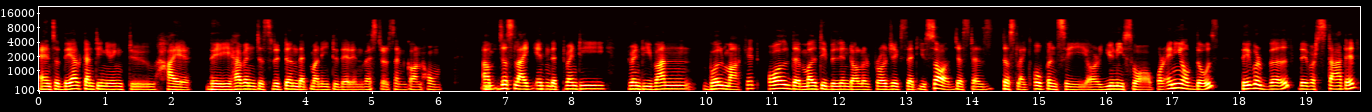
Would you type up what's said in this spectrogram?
And so they are continuing to hire. They haven't just returned that money to their investors and gone home. Um, mm-hmm. just like in the 2021 bull market all the multi-billion dollar projects that you saw just as just like OpenSea or Uniswap or any of those they were built they were started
